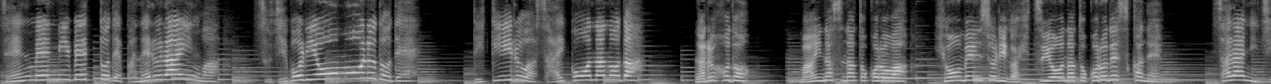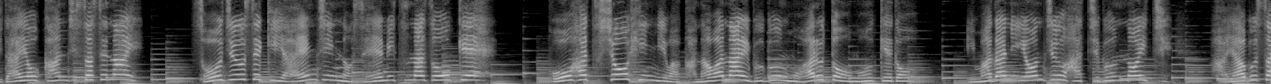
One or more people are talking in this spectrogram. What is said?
全面にベッドでパネルラインは筋彫りオーモールドでディティールは最高なのだ。なるほど。マイナスなところは表面処理が必要なところですかね。さらに時代を感じさせない操縦席やエンジンの精密な造形。後発商品にはかなわない部分もあると思うけど未だに48分の1はやぶさ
